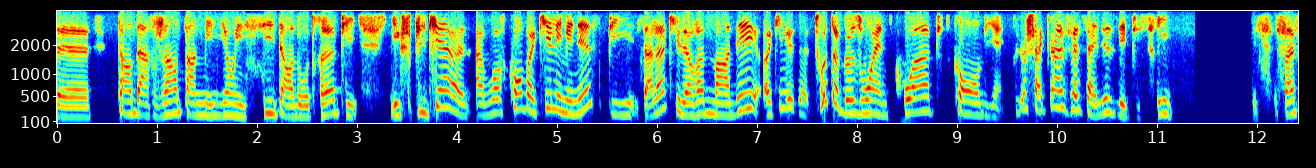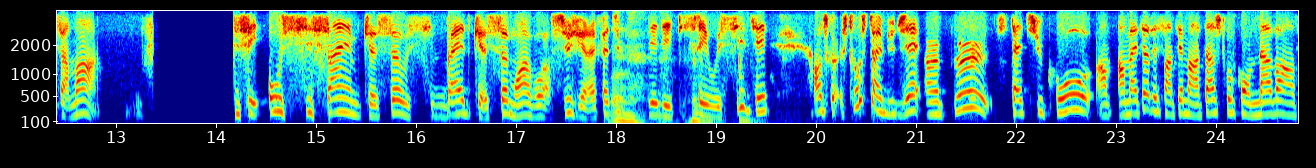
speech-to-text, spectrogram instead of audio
euh, tant d'argent, tant de millions ici, tant d'autres là. Puis il expliquait avoir convoqué les ministres, puis ça a l'air qu'il leur a demandé OK, toi, tu as besoin de quoi, puis de combien? Puis là, chacun a fait sa liste d'épicerie. Sincèrement, si c'est aussi simple que ça, aussi bête que ça, moi, avoir su, j'aurais fait une idée d'épicerie aussi, tu sais. En tout cas, je trouve que c'est un budget un peu statu quo. En, en matière de santé mentale, je trouve qu'on n'avance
